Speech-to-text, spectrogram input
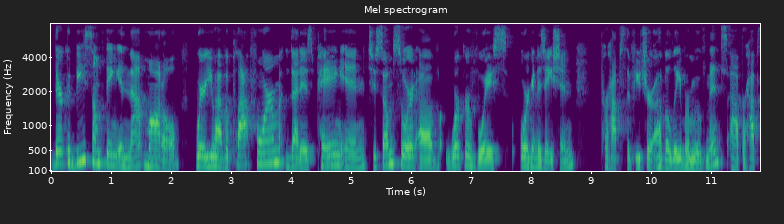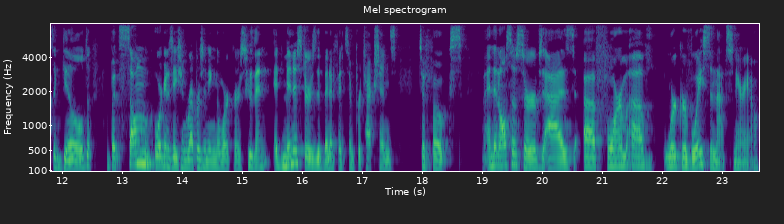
there could be something in that model where you have a platform that is paying in to some sort of worker voice organization perhaps the future of a labor movement, uh, perhaps a guild, but some organization representing the workers who then administers the benefits and protections to folks and then also serves as a form of worker voice in that scenario.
